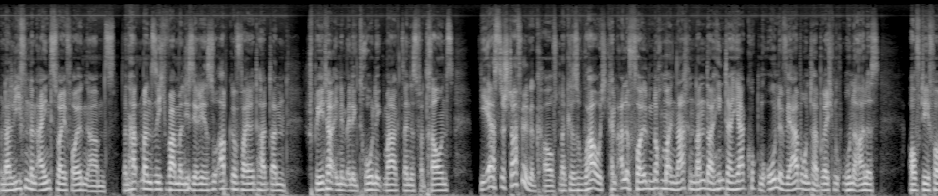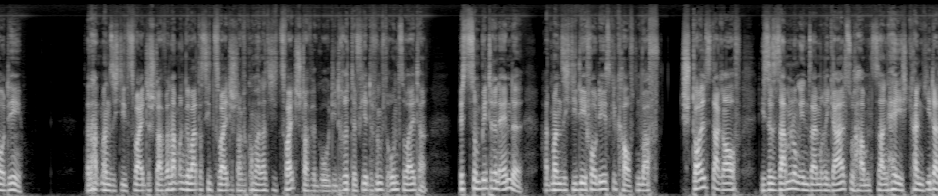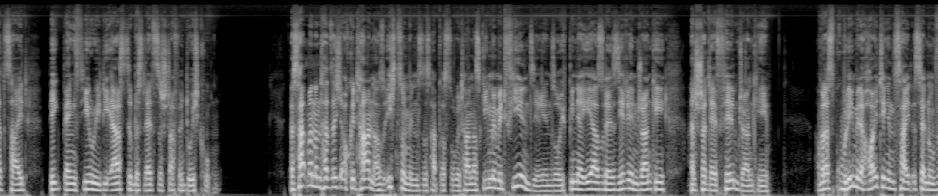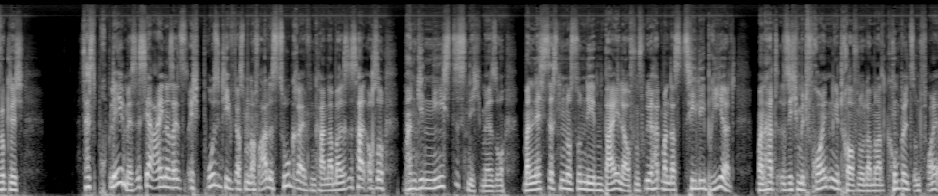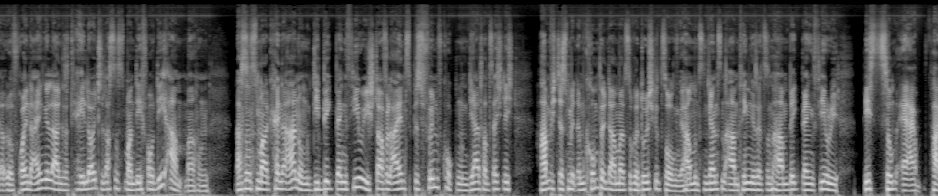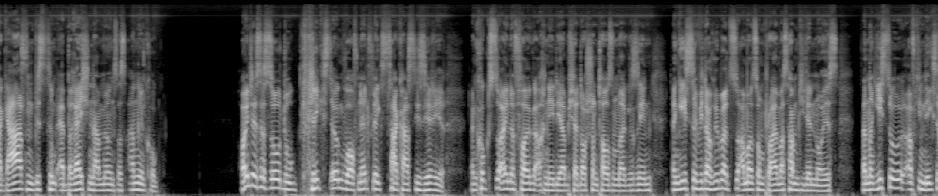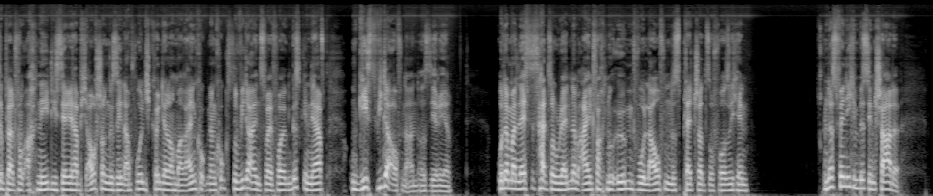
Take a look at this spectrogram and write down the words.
Und dann liefen dann ein, zwei Folgen abends. Dann hat man sich, weil man die Serie so abgefeiert hat, dann später in dem Elektronikmarkt seines Vertrauens die erste Staffel gekauft und hat gesagt, wow, ich kann alle Folgen nochmal nacheinander hinterher gucken, ohne Werbeunterbrechung, ohne alles auf DVD. Dann hat man sich die zweite Staffel, dann hat man gewartet, dass die zweite Staffel kommt, man hat sich die zweite Staffel geholt, die dritte, vierte, fünfte und so weiter. Bis zum bitteren Ende hat man sich die DVDs gekauft und war stolz darauf, diese Sammlung in seinem Regal zu haben und zu sagen, hey, ich kann jederzeit Big Bang Theory die erste bis letzte Staffel durchgucken. Das hat man dann tatsächlich auch getan. Also ich zumindest habe das so getan. Das ging mir mit vielen Serien so. Ich bin ja eher so der Serienjunkie anstatt der Filmjunkie. Aber das Problem mit der heutigen Zeit ist ja nun wirklich, das heißt Problem. Es ist ja einerseits echt positiv, dass man auf alles zugreifen kann, aber es ist halt auch so, man genießt es nicht mehr so. Man lässt das nur noch so nebenbei laufen. Früher hat man das zelebriert man hat sich mit Freunden getroffen oder man hat Kumpels und Fre oder Freunde eingeladen und gesagt, hey Leute, lass uns mal einen DVD-Abend machen. Lass uns mal, keine Ahnung, die Big Bang Theory Staffel 1 bis 5 gucken. Und ja, tatsächlich habe ich das mit einem Kumpel damals sogar durchgezogen. Wir haben uns den ganzen Abend hingesetzt und haben Big Bang Theory bis zum er Vergasen, bis zum Erbrechen haben wir uns das angeguckt. Heute ist es so, du klickst irgendwo auf Netflix, zack, hast die Serie. Dann guckst du eine Folge, ach nee, die habe ich ja doch schon tausendmal gesehen. Dann gehst du wieder rüber zu Amazon Prime, was haben die denn Neues? Dann gehst du auf die nächste Plattform. Ach nee, die Serie habe ich auch schon gesehen, obwohl ich könnte ja noch mal reingucken. Dann guckst du wieder ein, zwei Folgen, bist genervt und gehst wieder auf eine andere Serie. Oder man lässt es halt so random einfach nur irgendwo laufen und es plätschert so vor sich hin. Und das finde ich ein bisschen schade.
